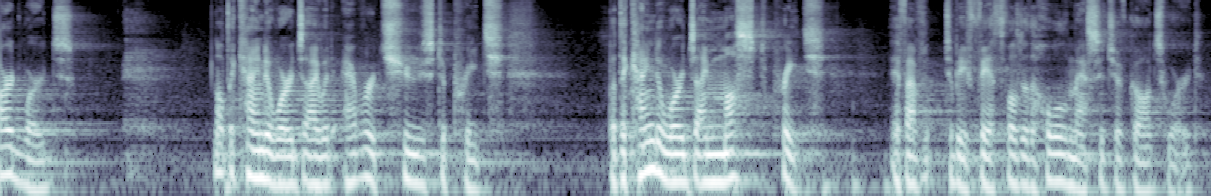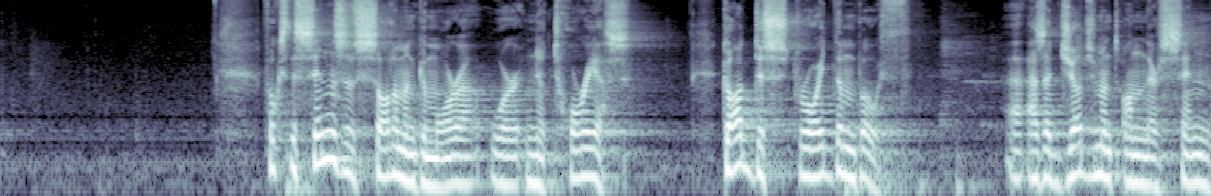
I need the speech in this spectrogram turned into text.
Hard words. Not the kind of words I would ever choose to preach, but the kind of words I must preach if I'm to be faithful to the whole message of God's word. Folks, the sins of Sodom and Gomorrah were notorious. God destroyed them both uh, as a judgment on their sin.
